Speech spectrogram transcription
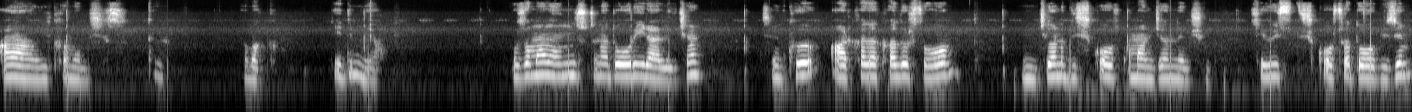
Aa yıkamamışız. Bak. Dedim ya. O zaman onun üstüne doğru ilerleyeceğim. Çünkü arkada kalırsa o canı düşük olsa aman canı demişim. Seviyesi düşük olsa da o bizim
